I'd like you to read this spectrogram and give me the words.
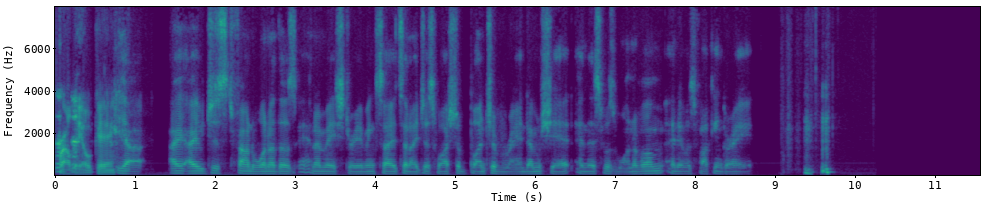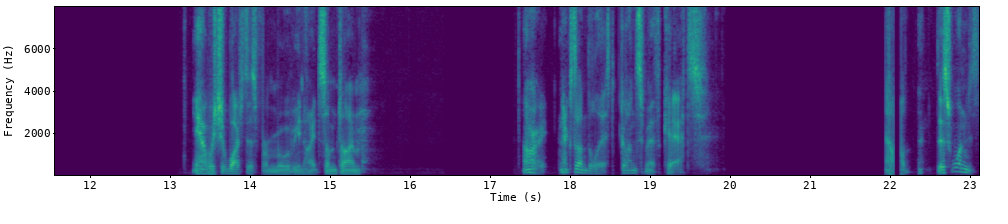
Probably okay. Yeah, I, I just found one of those anime streaming sites and I just watched a bunch of random shit, and this was one of them, and it was fucking great. Yeah, we should watch this for movie night sometime. All right, next on the list Gunsmith Cats. Now, this one's.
